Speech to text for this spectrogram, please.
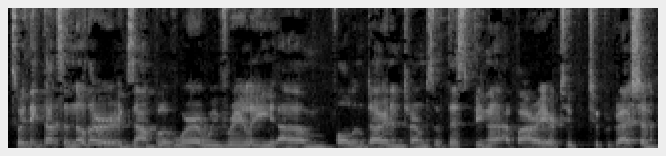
So I think that's another example of where we've really um, fallen down in terms of this being a, a barrier to, to progression.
